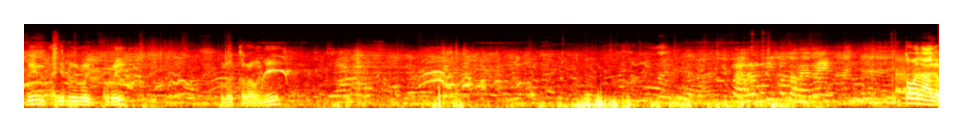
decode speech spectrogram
Ngayon, aja dulu kure. Kalau keraw ni. Ito na aja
